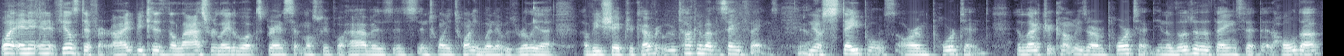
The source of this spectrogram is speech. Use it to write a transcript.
Well, and it, and it feels different, right? Because the last relatable experience that most people have is is in 2020 when it was really a, a V-shaped recovery. We were talking about the same things. Yeah. You know, staples are important. Electric companies are important. You know, those are the things that that hold up.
